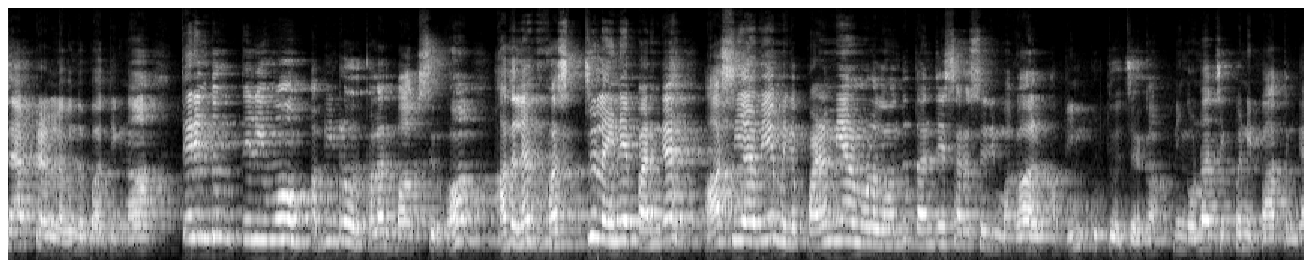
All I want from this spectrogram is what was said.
சாப்டர்ல வந்து பாத்தீங்கன்னா தெரிந்தும் தெளிவோம் அப்படின்ற ஒரு கலர் பாக்ஸ் இருக்கும். அதில் ஃபஸ்ட்டு லைனே பாருங்கள் ஆசியாவே மிக பழமையான நூலகம் வந்து தஞ்சை சரஸ்வதி மகால் அப்படின்னு கொடுத்து வச்சிருக்கான். நீங்கள் ஒன்றா செக் பண்ணி பார்த்துங்க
